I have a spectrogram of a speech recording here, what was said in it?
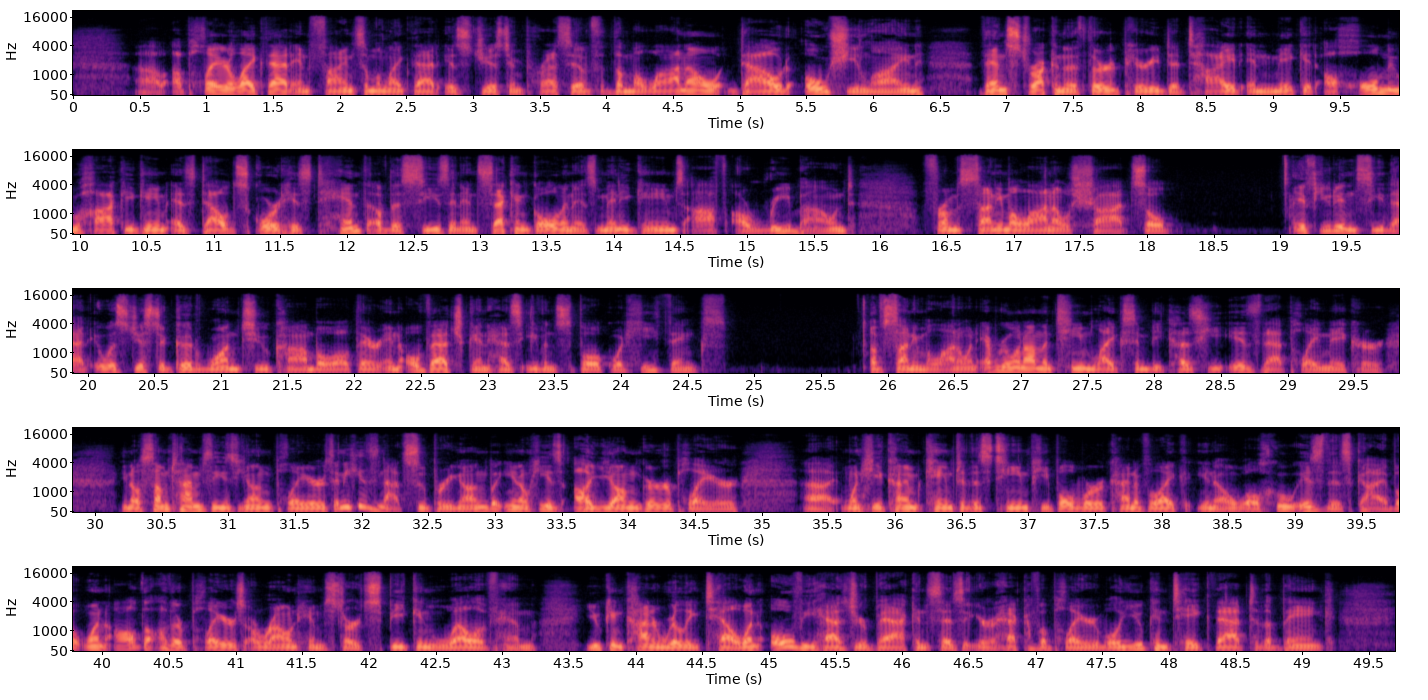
uh, a player like that and find someone like that is just impressive. The Milano Dowd Oshie line then struck in the third period to tie it and make it a whole new hockey game as Dowd scored his 10th of the season and second goal in as many games off a rebound from Sonny Milano's shot. So if you didn't see that, it was just a good one-two combo out there. And Ovechkin has even spoke what he thinks of Sonny Milano, and everyone on the team likes him because he is that playmaker. You know, sometimes these young players, and he's not super young, but you know, he is a younger player. Uh, when he came, came to this team, people were kind of like, you know, well, who is this guy? But when all the other players around him start speaking well of him, you can kind of really tell. When Ovi has your back and says that you're a heck of a player, well, you can take that to the bank.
